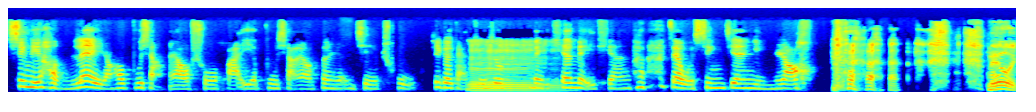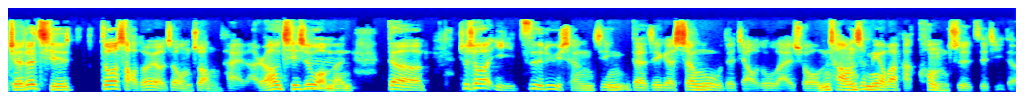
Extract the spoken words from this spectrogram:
心里很累，然后不想要说话，也不想要跟人接触，这个感觉就每嗯天每天 在我心间萦绕。没有，我觉得其实多少都有这种状态了。然后其实我嗯们的，就说以自律神经的这个生物的角度来说，我们常常是没有办法控制自己的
